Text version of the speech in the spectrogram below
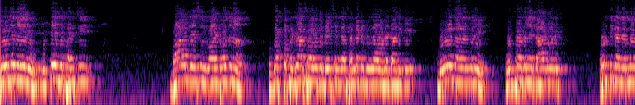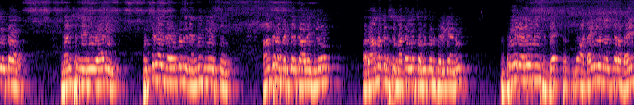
యువజనులను ఉత్తేజపరిచి భారతదేశం ఇవాళ రోజున గొప్ప ప్రజాస్వామిక దేశంగా సంఘటితంగా ఉండటానికి వివేకానందుని ఉద్బోధనే కారణమని పూర్తిగా నమ్మే ఒక మనిషిని నేను. వారి పుస్తకాలు చదువుతున్న ఎంబీబీఎస్ ఆంధ్ర మెడికల్ కాలేజీలో రామకృష్ణ మఠంలో చదువుకొని పెరిగాను. ఫియర్ అలోన్ ఈస్ డెత్ ఆ టైంలో నాకు చాలా భయం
